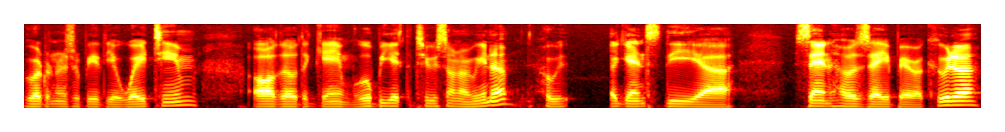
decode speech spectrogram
Roadrunners will be the away team, although the game will be at the Tucson Arena against the uh, San Jose Barracuda.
